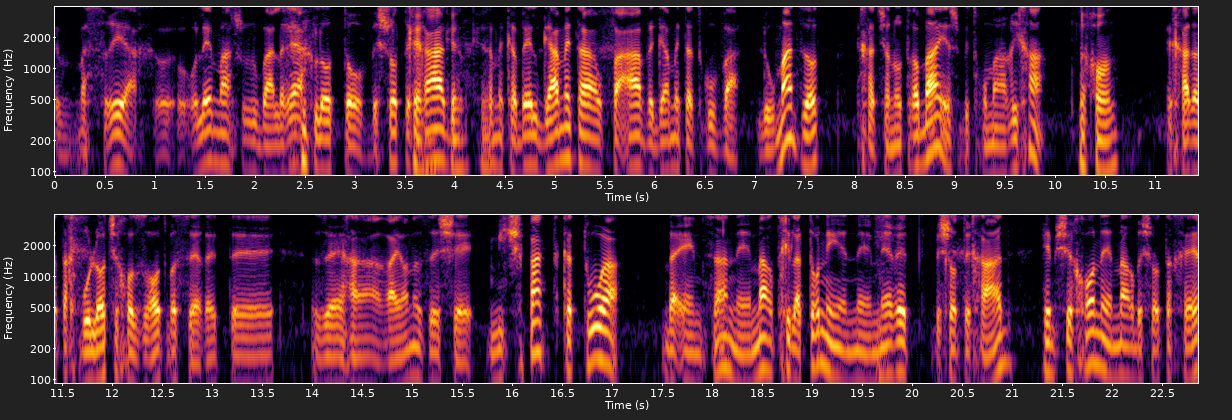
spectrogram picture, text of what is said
שמסריח, עולה משהו בעל ריח לא טוב. בשוט כן, אחד כן, כן. אתה מקבל גם את ההופעה וגם את התגובה. לעומת זאת, חדשנות רבה יש בתחום העריכה. נכון. אחד התחבולות שחוזרות בסרט אה, זה הרעיון הזה שמשפט קטוע באמצע, נאמר, תחילתו נאמרת בשוט אחד, המשכו נאמר בשוט אחר.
